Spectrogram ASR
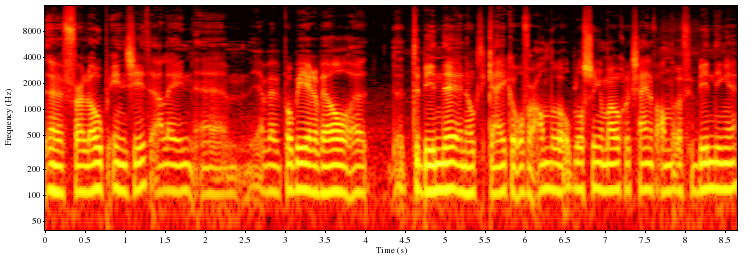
uh, verloop in zit. Alleen ehm, ja, we proberen wel te binden en ook te kijken of er andere oplossingen mogelijk zijn of andere verbindingen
